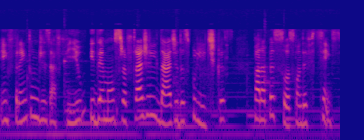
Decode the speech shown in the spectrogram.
enfrentam um desafio e demonstram a fragilidade das políticas para pessoas com deficiência.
